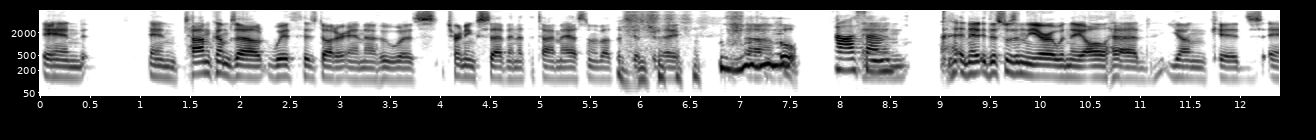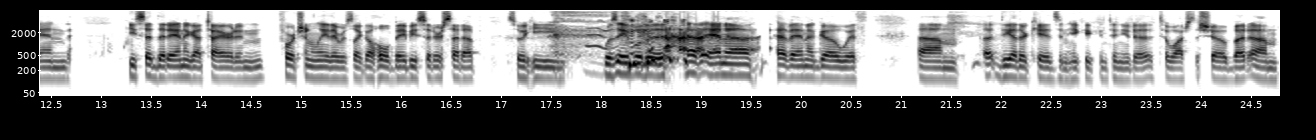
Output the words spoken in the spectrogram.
and and Tom comes out with his daughter Anna, who was turning seven at the time. I asked him about this yesterday. Um, cool. awesome. and, and it, this was in the era when they all had young kids and he said that anna got tired and fortunately there was like a whole babysitter set up so he was able to have anna have anna go with um, uh, the other kids and he could continue to, to watch the show but um,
